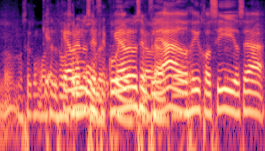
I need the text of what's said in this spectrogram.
No, no sé cómo que, hacer eso. Que abran los, em- los empleados, dijo, sí, o sea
